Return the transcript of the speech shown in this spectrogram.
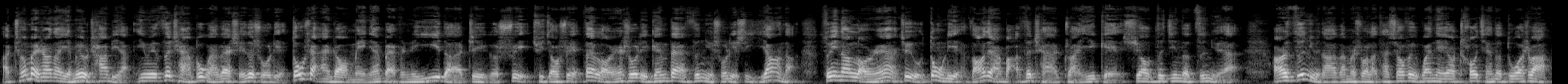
啊，成本上呢也没有差别，因为资产不管在谁的手里，都是按照每年百分之一的这个税去交税，在老人手里跟在子女手里是一样的。所以呢，老人啊就有动力早点把资产转移给需要资金的子女，而子女呢，咱们说了，他消费观念要超前的多，是吧？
